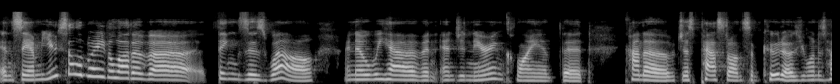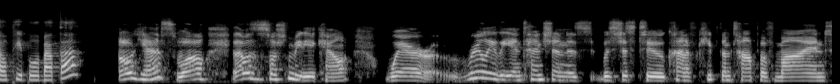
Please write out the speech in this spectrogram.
And Sam, you celebrate a lot of uh, things as well. I know we have an engineering client that kind of just passed on some kudos. You want to tell people about that? Oh yes, well, that was a social media account where really the intention is was just to kind of keep them top of mind.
